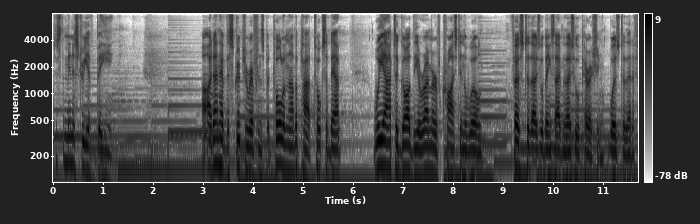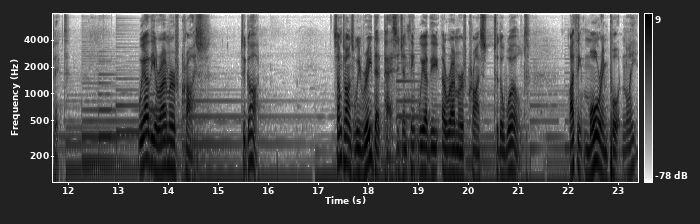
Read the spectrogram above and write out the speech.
Just the ministry of being. I don't have the scripture reference, but Paul in another part talks about we are to God the aroma of Christ in the world, first to those who are being saved and those who are perishing. Words to that effect. We are the aroma of Christ to God. Sometimes we read that passage and think we are the aroma of Christ to the world. I think more importantly,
